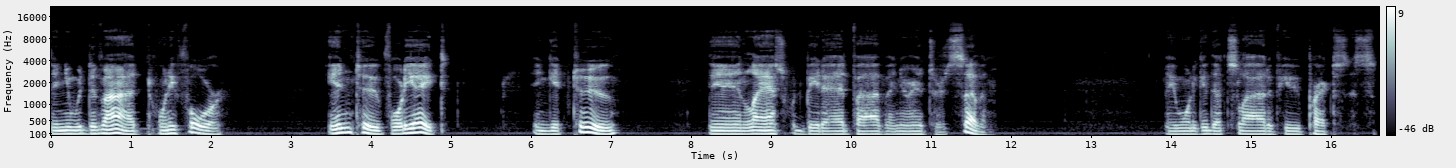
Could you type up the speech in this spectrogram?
then you would divide 24 into 48 and get 2 then last would be to add 5 and your answer is 7 may want to give that slide a few practices.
